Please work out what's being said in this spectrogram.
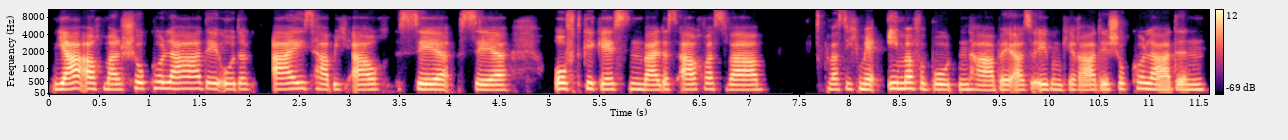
ja, auch mal Schokolade oder Eis habe ich auch sehr, sehr oft gegessen, weil das auch was war, was ich mir immer verboten habe, also eben gerade Schokoladen,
